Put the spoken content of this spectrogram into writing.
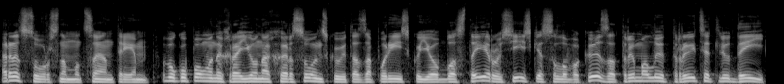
ресурсному центрі. В окупованих районах Херсонської та Запорізької областей російські силовики затримали 30 людей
